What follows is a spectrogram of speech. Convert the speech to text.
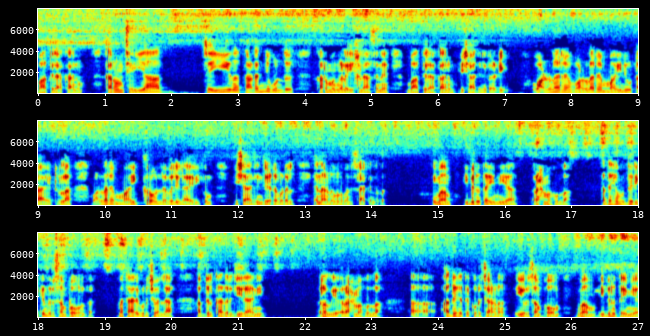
ബാത്തിലാക്കാനും കർമ്മം ചെയ്യാ ചെയ്യുന്ന തടഞ്ഞുകൊണ്ട് കർമ്മങ്ങളെ ഇഖലാസിനെ ബാത്തിലാക്കാനും പിശാചിന് കഴിയും. വളരെ വളരെ മൈന്യൂട്ടായിട്ടുള്ള വളരെ മൈക്രോ ലെവലിലായിരിക്കും പിശാജിന്റെ ഇടപെടൽ എന്നാണ് നമ്മൾ മനസ്സിലാക്കേണ്ടത്. ഇമാം ഇബിനു തൈമിയ റഹ്മഹുല്ല അദ്ദേഹം ഉദ്ധരിക്കുന്ന ഒരു സംഭവമുണ്ട്. മറ്റാരെക്കുറിച്ചുമല്ല അബ്ദുൽ ഖാദർ ജീലാനി റലി റഹ്മഹുല്ല അദ്ദേഹത്തെക്കുറിച്ചാണ് ഈ ഒരു സംഭവം ഇമാം ഇബിനു തൈമിയ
